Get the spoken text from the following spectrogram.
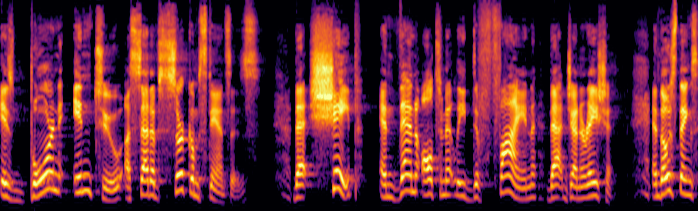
is born into a set of circumstances that shape and then ultimately define that generation. And those things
